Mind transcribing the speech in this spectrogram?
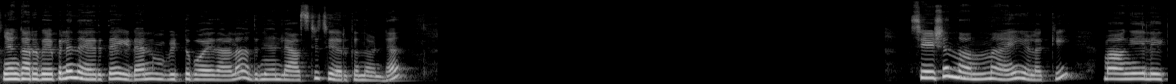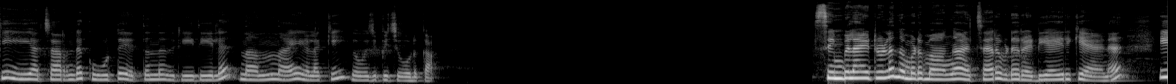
ഞാൻ കറിവേപ്പില നേരത്തെ ഇടാൻ വിട്ടുപോയതാണ്. അത് ഞാൻ ലാസ്റ്റ് ചേർക്കുന്നുണ്ട്. ശേഷം നന്നായി ഇളക്കി മാങ്ങയിലേക്ക് ഈ അച്ചാറിന്റെ കൂട്ട് എത്തുന്ന രീതിയിൽ നന്നായി ഇളക്കി യോജിപ്പിച്ചു കൊടുക്കാം. സിമ്പിളായിട്ടുള്ള നമ്മുടെ മാങ്ങ അച്ചാർ ഇവിടെ റെഡി ആയിരിക്കുകയാണ്. ഈ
